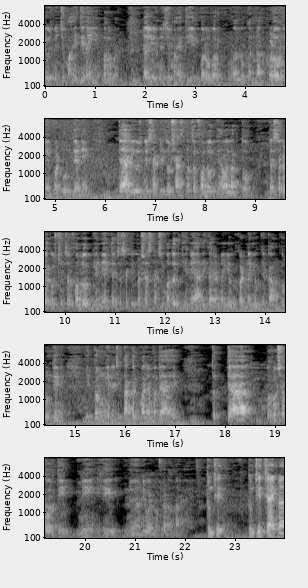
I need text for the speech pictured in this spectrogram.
योजनेची माहिती नाही आहे बरोबर या योजनेची माहिती बरोबर लोकांना कळवणे पटवून देणे त्या योजनेसाठी जो शासनाचा फॉलोअप घ्यावा लागतो त्या सगळ्या गोष्टींचा फॉलोअप घेणे त्याच्यासाठी प्रशासनाची मदत घेणे अधिकाऱ्यांना कडनं योग्य काम करून घेणे हे करून घेण्याची ताकद माझ्यामध्ये आहे. तर त्या भरोशावरती मी ही निवडणूक लढवणार आहे. तुमची तुमची इच्छा आहे का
